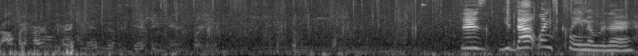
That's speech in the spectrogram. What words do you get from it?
Ralph, I heartily recommend the dipping here for you. There's that one's clean over there.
